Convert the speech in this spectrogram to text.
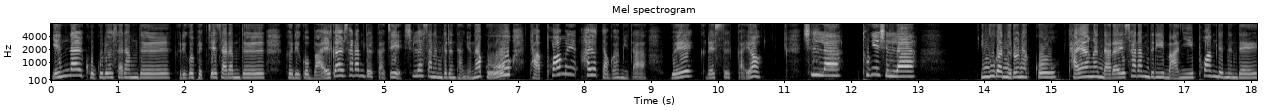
옛날 고구려 사람들, 그리고 백제 사람들, 그리고 말갈 사람들까지 신라 사람들은 당연하고 다 포함하였다고 합니다. 왜 그랬을까요? 신라, 통일신라, 인구가 늘어났고 다양한 나라의 사람들이 많이 포함됐는데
